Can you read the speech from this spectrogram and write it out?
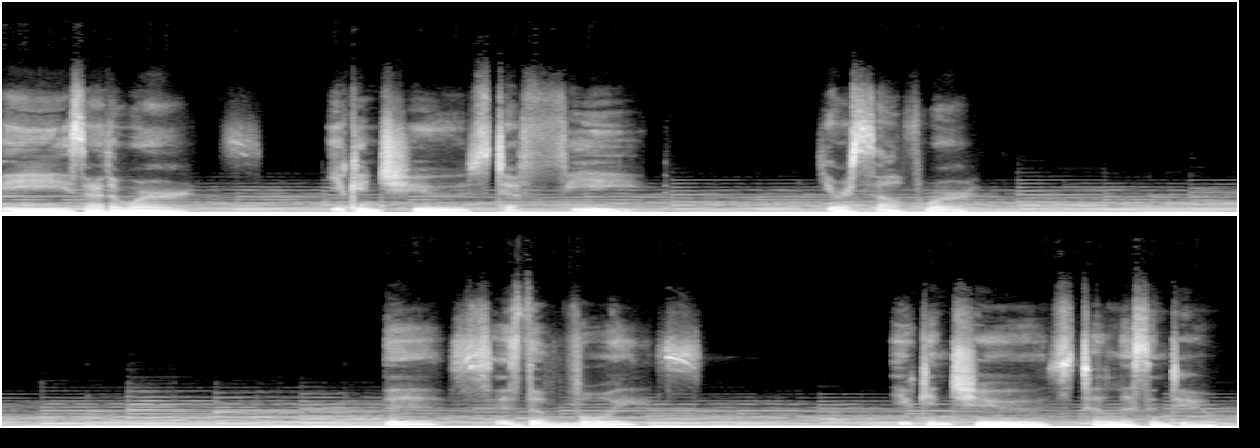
These are the words you can choose to feed your self worth. This is the voice you can choose to listen to.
